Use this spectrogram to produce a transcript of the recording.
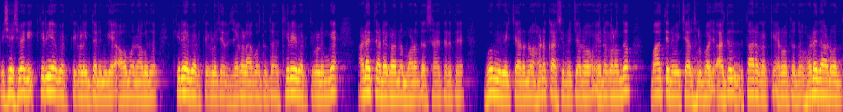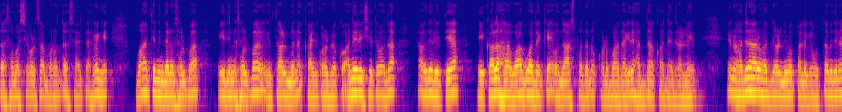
ವಿಶೇಷವಾಗಿ ಕಿರಿಯ ವ್ಯಕ್ತಿಗಳಿಂದ ನಿಮಗೆ ಅವಮಾನ ಆಗೋದು. ಕಿರಿಯ ವ್ಯಕ್ತಿಗಳ ಜೊತೆ ಜಗಳ ಆಗುವಂಥದ್ದು ಕಿರಿಯ ವ್ಯಕ್ತಿಗಳು ನಿಮಗೆ ಅಡೆತಡೆಗಳನ್ನು ಸಾಧ್ಯತೆ ಇರುತ್ತೆ. ಭೂಮಿ ವಿಚಾರನೋ, ಹಣಕಾಸಿನ ವಿಚಾರ ಏನೋ ಕೆಲವೊಂದು ಮಾತಿನ ವಿಚಾರ ಸ್ವಲ್ಪ ಅದು ತಾರಕಕ್ಕೆ ಇರುವಂಥದ್ದು ಹೊಡೆದಾಡುವಂಥ ಸಮಸ್ಯೆಗಳು ಸಹ ಬರುವಂಥ ಸಾಧ್ಯತೆ ಹಾಗಾಗಿ ಮಾತಿನಿಂದಲೂ ಸ್ವಲ್ಪ ಈ ದಿನ ಸ್ವಲ್ಪ ತಾಳ್ಮೆಯನ್ನು ಕಾಯ್ದುಕೊಳ್ಬೇಕು. ಅನಿರೀಕ್ಷಿತವಾದ ಯಾವುದೇ ರೀತಿಯ ಈ ಕಲಹ, ವಾಗ್ವಾದಕ್ಕೆ ಒಂದು ಆಸ್ಪದನ್ನು ಕೊಡಬಾರ್ದಾಗಿದೆ. ಹದಿನಾಲ್ಕು, ಹದಿನೈದರಲ್ಲಿ. ಇನ್ನು ಹದಿನಾರು, ಹದಿನೇಳು ನಿಮ್ಮ ಪಾಲಿಗೆ ಉತ್ತಮ ದಿನ.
